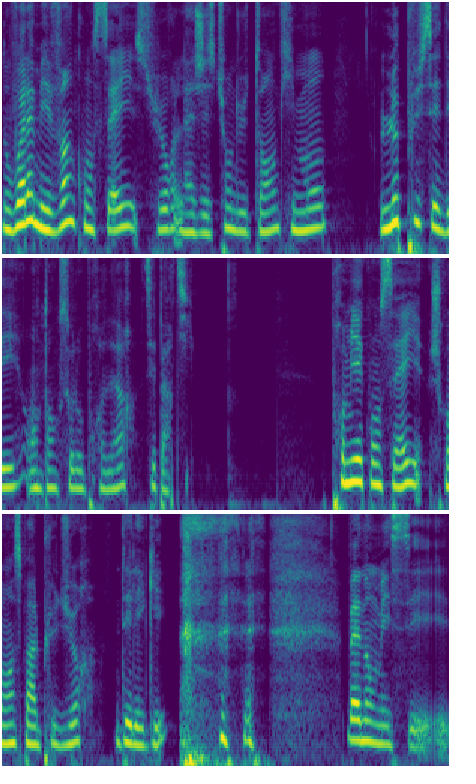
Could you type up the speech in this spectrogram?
Donc voilà mes 20 conseils sur la gestion du temps qui m'ont le plus aidé en tant que solopreneur. C'est parti. Premier conseil, je commence par le plus dur, déléguer. Ben non, mais c'est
